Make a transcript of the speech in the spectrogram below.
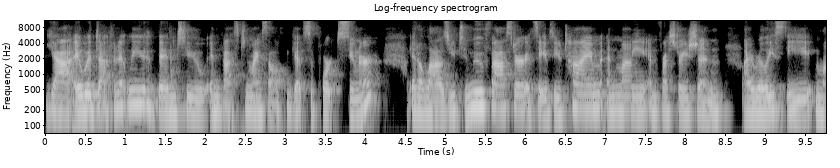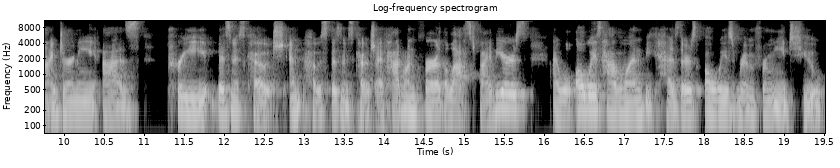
Yeah, it would definitely have been to invest in myself and get support sooner. It allows you to move faster, it saves you time and money and frustration. I really see my journey as pre business coach and post business coach. I've had one for the last five years. I will always have one because there's always room for me to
